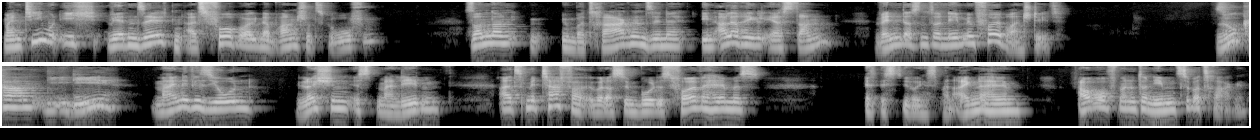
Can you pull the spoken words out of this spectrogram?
Mein Team und ich werden selten als vorbeugender Brandschutz gerufen, sondern im übertragenen Sinne in aller Regel erst dann, wenn das Unternehmen im Vollbrand steht. So kam die Idee, meine Vision Löchen ist mein Leben als Metapher über das Symbol des Feuerwehrhelmes, es ist übrigens mein eigener Helm, auch auf mein Unternehmen zu übertragen.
